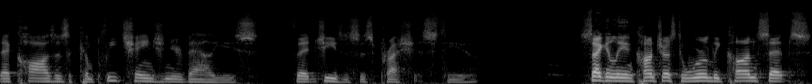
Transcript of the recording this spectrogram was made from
that causes a complete change in your values so that Jesus is precious to you. Secondly, in contrast to worldly concepts,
